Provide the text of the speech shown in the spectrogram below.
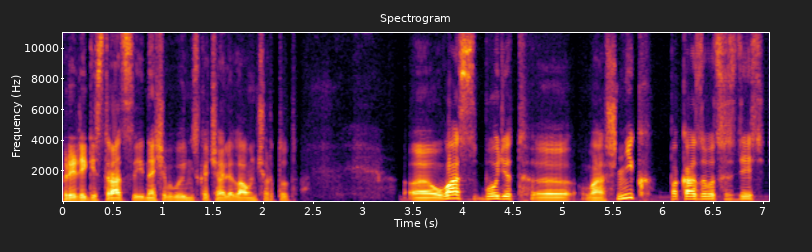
при регистрации, иначе бы вы не скачали лаунчер тут. Uh, у вас будет uh, ваш ник показываться здесь,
